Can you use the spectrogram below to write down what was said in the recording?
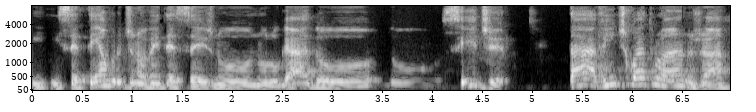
em, em, setembro de 96 no, no lugar do, do CID, está há 24 anos já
